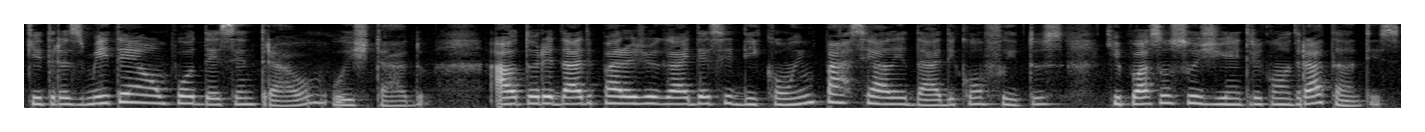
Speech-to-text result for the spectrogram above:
que transmitem a um poder central, o Estado, a autoridade para julgar e decidir com imparcialidade conflitos que possam surgir entre contratantes,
